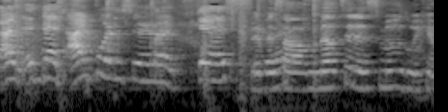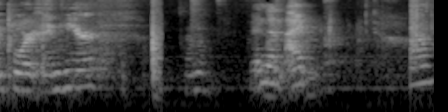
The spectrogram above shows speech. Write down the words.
And, and then I pour the cereal like this. If it's all melted and smooth, we can pour it in here. I don't know. And then I. Um,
